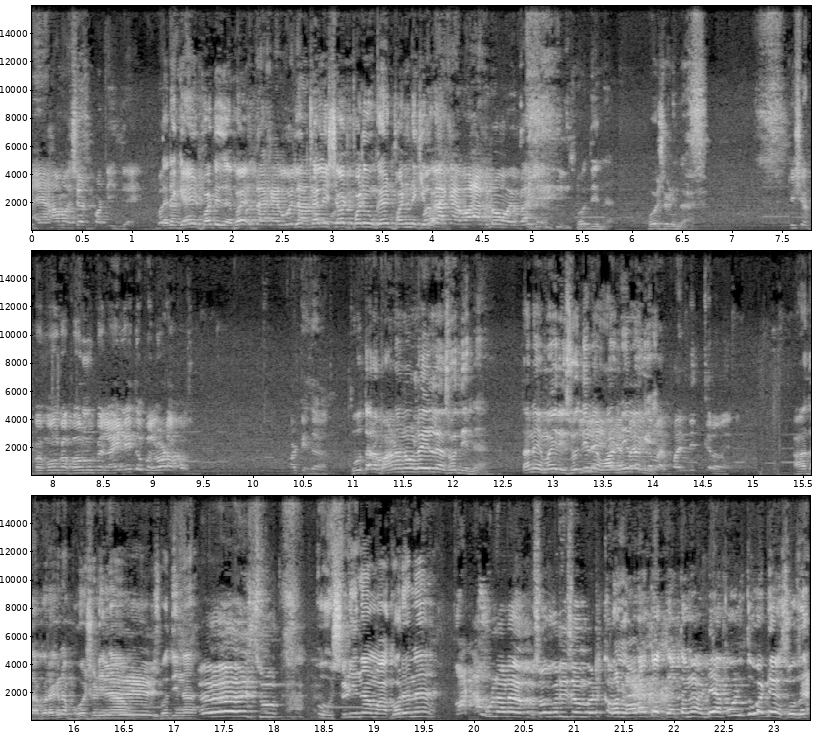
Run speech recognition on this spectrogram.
અહીંયા આમાં શર્ટ ફાટી જાય. તારે ગેન ફાટી જાય ભાઈ. બધા કાંઈ ઓલા તું ખાલી શર્ટ ફાડી હું ગેન ફાડી કે ભાઈ. કાઈ વાગ ન હોય ભાઈ. શોધી ના ભોસડી ના ટી શર્ટ પર મોંઘા ભાવનું પેલા લઈ લઈ તો પર લોડા પાછું. ફાટી જાય. તું તારા ભાણા નો લઈ લે શોધી ને તને મારી શોધી ને વાર નહીં લાગી? નથી કરવાની. આ તા કરે ને ભોસડી ના શોધી ના ભોસડી ના માં ઘરે ને? કાટા ઉલાડે છોકરી જેમ બટકો લોડા તો તને અડે કોણ તું અડે શોધી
